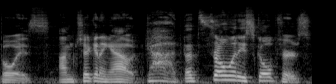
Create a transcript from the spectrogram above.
boys. I'm chickening out. God that's so many sculptures.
